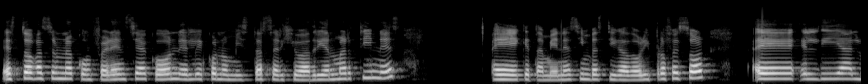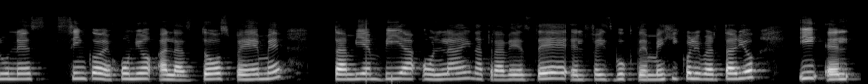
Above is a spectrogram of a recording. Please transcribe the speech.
Esto va a ser una conferencia con el economista Sergio Adrián Martínez, eh, que también es investigador y profesor, eh, el día lunes 5 de junio a las 2 pm, también vía online a través del el Facebook de México Libertario y el,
